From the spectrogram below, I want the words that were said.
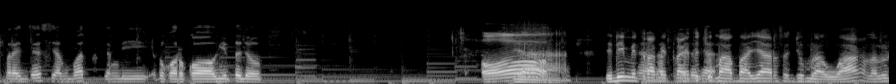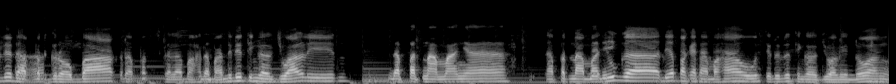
franchise yang buat yang di ruko-ruko gitu Job Oh, Ya. Jadi mitra-mitra ngerti itu cuma bayar sejumlah uang, lalu dia dapat gerobak, dapat segala bahan bahan dia tinggal jualin. dapat namanya Dapat nama Jadi- juga, dia pakai nama haus, jadi dia tinggal jualin doang.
